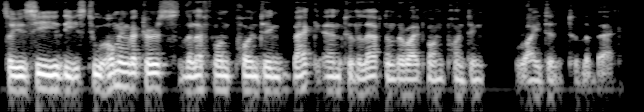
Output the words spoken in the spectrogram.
So you see these two homing vectors, the left one pointing back and to the left and the right one pointing right into the back.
